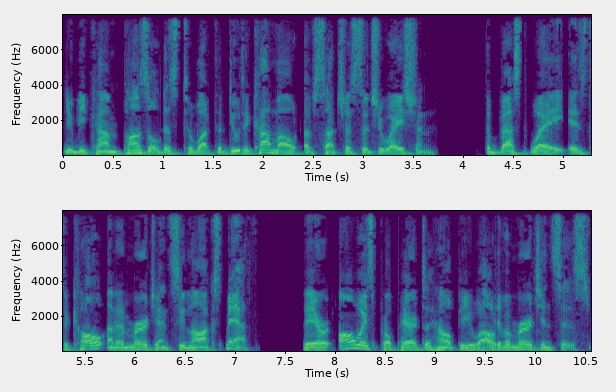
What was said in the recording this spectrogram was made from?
You become puzzled as to what to do to come out of such a situation. The best way is to call an emergency locksmith. They are always prepared to help you out of emergencies.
